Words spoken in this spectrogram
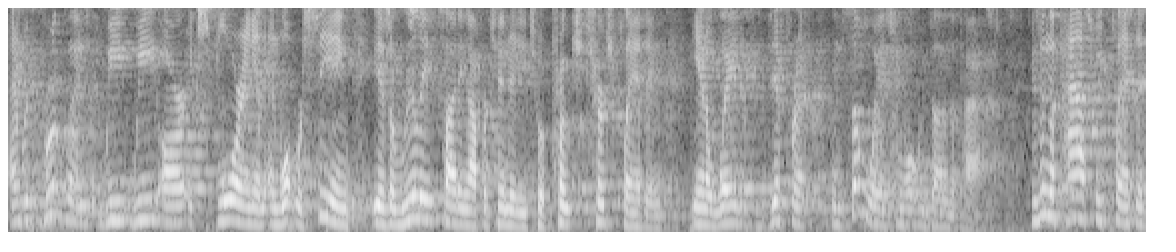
And with Brookland, we, we are exploring, and, and what we're seeing is a really exciting opportunity to approach church planting in a way that's different in some ways from what we've done in the past. Because in the past, we've planted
